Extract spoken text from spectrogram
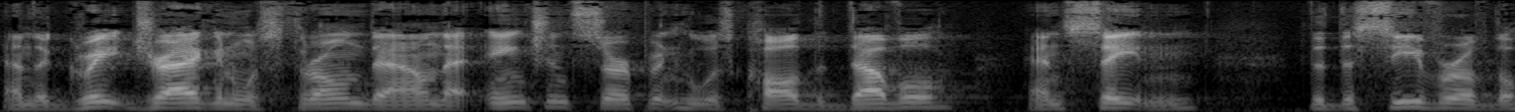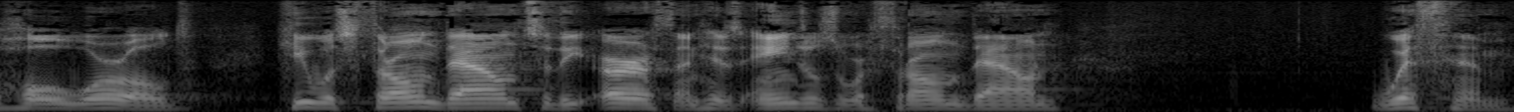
And the great dragon was thrown down, that ancient serpent who was called the devil and Satan, the deceiver of the whole world. He was thrown down to the earth, and his angels were thrown down with him.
